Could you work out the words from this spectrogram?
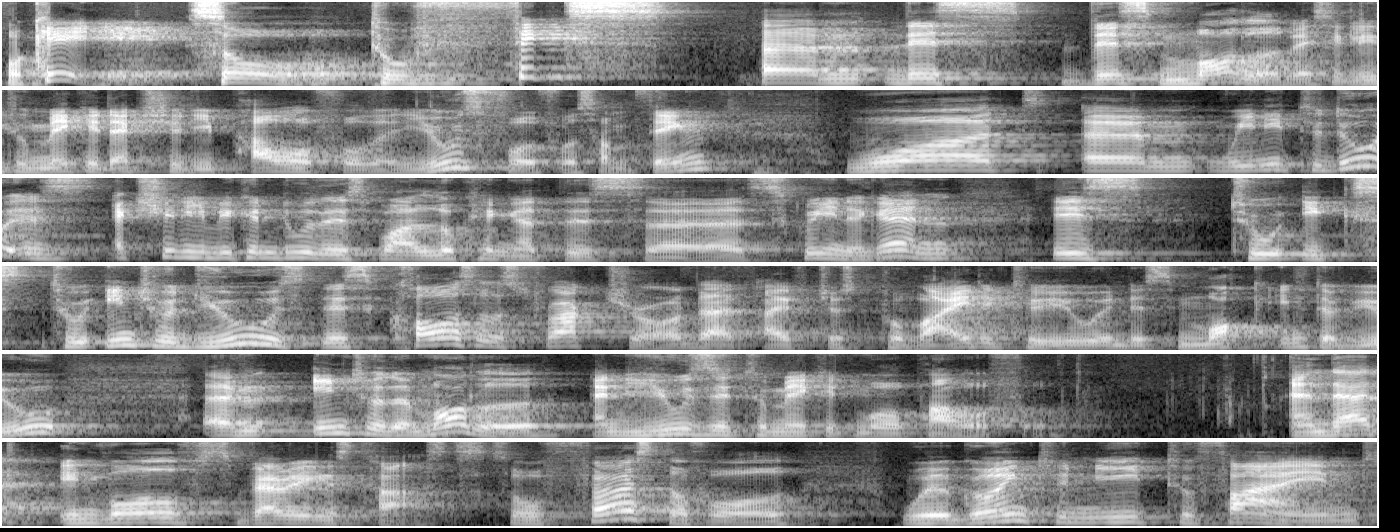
Okay, so to fix um, this, this model, basically, to make it actually powerful and useful for something, what um, we need to do is, actually we can do this while looking at this uh, screen again, is to, to introduce this causal structure that I've just provided to you in this mock interview um, into the model and use it to make it more powerful. And that involves various tasks. So first of all, we're going to need to find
